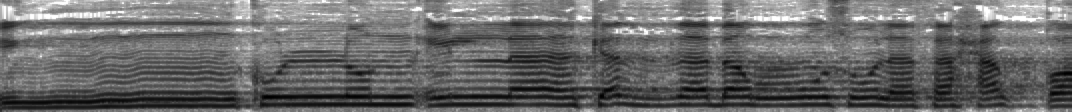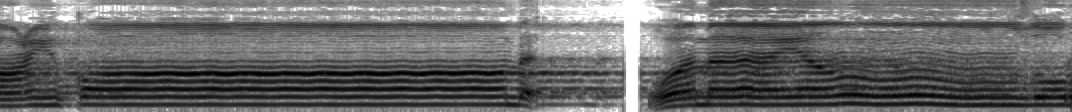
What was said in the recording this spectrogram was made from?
إن كل إلا كذب الرسل فحق عقاب وما ينظر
